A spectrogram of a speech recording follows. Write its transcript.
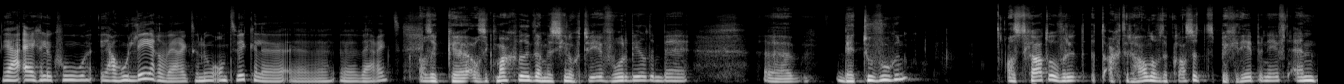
ja, eigenlijk hoe, ja, hoe leren werkt en hoe ontwikkelen eh, eh, werkt. Als ik, eh, als ik mag, wil ik daar misschien nog twee voorbeelden bij, bij toevoegen. Als het gaat over het, het achterhalen of de klas het begrepen heeft en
